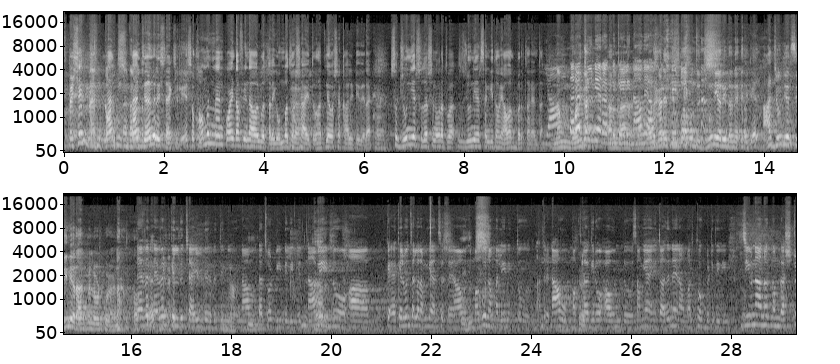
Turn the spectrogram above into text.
ಸ್ಪೆಷಲ್ ಮ್ಯಾನ್ ನಾನು journalist actually so common man point of ಇಂದ ಅವ್ರಿಗೆ ಗೊತ್ತಲ್ಲ ಈಗ ಒಂಬತ್ತು ವರ್ಷ ಆಯಿತು ಹತ್ತನೇ ವರ್ಷ ಕಾಲಿಟ್ಟಿದ್ದೀರಾ ಸೊ ಜೂನಿಯರ್ ಸುದರ್ಶನ್ ಅವರು ಅಥವಾ ಜೂನಿಯರ್ ಸಂಗೀತ ಅವ್ರು ಯಾವಾಗ ಬರ್ತಾರೆ ಅಂತ? ನಮ್ಮ ಒಳಗಡೆ ತುಂಬಾ ಒಂದು ಜೂನಿಯರ್ ಇದ್ದಾನೆ. ಆ ಜೂನಿಯರ್ ಸೀನಿಯರ್ ಆದ್ಮೇಲೆ ನೋಡ್ಕೊಳ್ಳೋಣ. Never never kill the child ನಾವು that's what we believe in ನಾವೇ ಇನ್ನು ಆ, ಕೆ- ಕೆಲವೊಂದ್ಸಲ ನಮಗೆ ಅನ್ಸುತ್ತೆ ಆ ಒಂದು ಮಗು ನಮ್ಮಲ್ಲಿ ಏನಿತ್ತು ಅಂದ್ರೆ ನಾವು ಮಕ್ಕಳಾಗಿರೋ ಆ ಒಂದು ಸಮಯ ಏನಿತ್ತು ಅದನ್ನೇ ನಾವು ಮರ್ತು ಹೋಗ್ಬಿಟ್ಟಿದ್ದೀವಿ ಜೀವನ ಅನ್ನೋದು ನಮ್ಗೆ ಅಷ್ಟು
